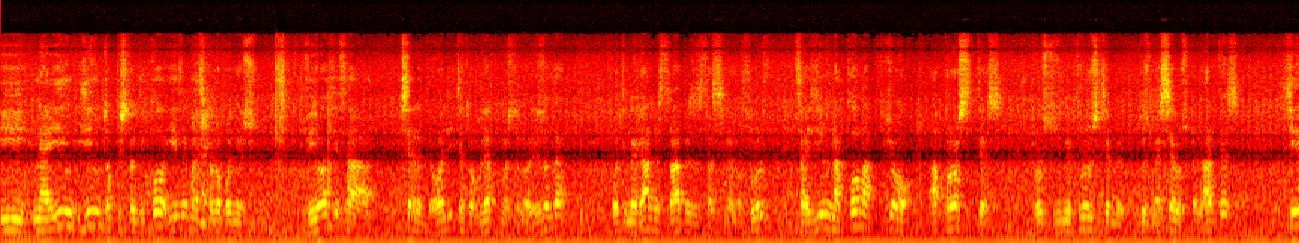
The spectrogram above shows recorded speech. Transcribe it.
η, να γίνει το πιστοτικό ίδρυμα της Πελοποννήσου. Διότι θα ξέρετε όλοι και το βλέπουμε στον ορίζοντα ότι μεγάλες τράπεζες θα συνενωθούν, θα γίνουν ακόμα πιο απρόσιτες προς τους μικρούς και με, τους μεσαίους πελάτες και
